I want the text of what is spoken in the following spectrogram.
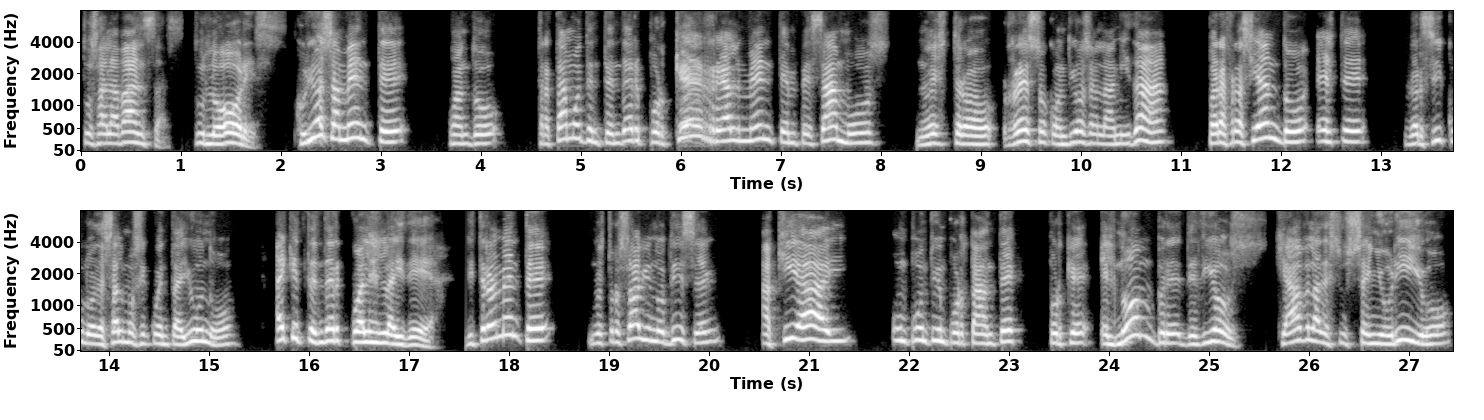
tus alabanzas, tus loores. Curiosamente, cuando tratamos de entender por qué realmente empezamos nuestro rezo con Dios en la amidad, parafraseando este versículo de Salmo 51, hay que entender cuál es la idea. Literalmente, nuestros sabios nos dicen, aquí hay un punto importante porque el nombre de Dios que habla de su señorío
